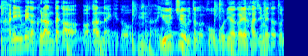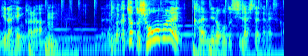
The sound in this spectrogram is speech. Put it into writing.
金に目がくらんだかわかんないけど、うん。なんか YouTube とかこう盛り上がり始めた時らへんから、うん。なんかなんかちょっとしょうもない感じのことしだしたじゃないですか、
